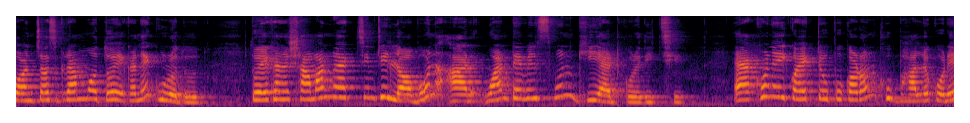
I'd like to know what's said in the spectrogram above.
পঞ্চাশ গ্রাম মতো এখানে গুঁড়ো দুধ। তো এখানে সামান্য এক চিমটি লবণ আর ওয়ান টেবিল স্পুন ঘি অ্যাড করে দিচ্ছি। এখন এই কয়েকটা উপকরণ খুব ভালো করে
